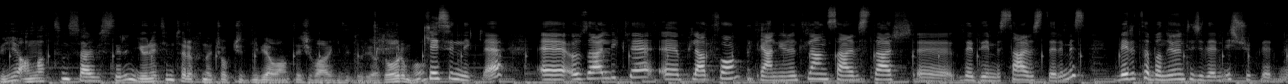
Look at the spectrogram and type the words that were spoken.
Behiye, anlattığın servislerin yönetim tarafında çok ciddi bir avantajı var gibi duruyor, doğru mu? Kesinlikle. Ee, özellikle e, platform yani yönetilen servisler e, dediğimiz servislerimiz veri tabanı yöneticilerin iş yüklerini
